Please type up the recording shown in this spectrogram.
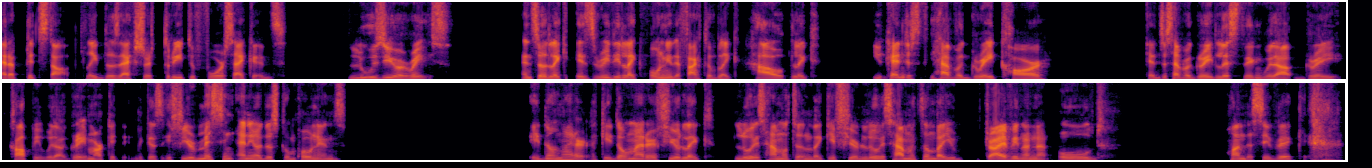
at a pit stop, like those extra three to four seconds lose your race. And so like it's really like only the fact of like how like you can just have a great car, can just have a great listing without great copy, without great marketing. Because if you're missing any of those components, it don't matter. Like it don't matter if you're like Lewis Hamilton. Like if you're Lewis Hamilton, but you're driving on an old Honda Civic.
